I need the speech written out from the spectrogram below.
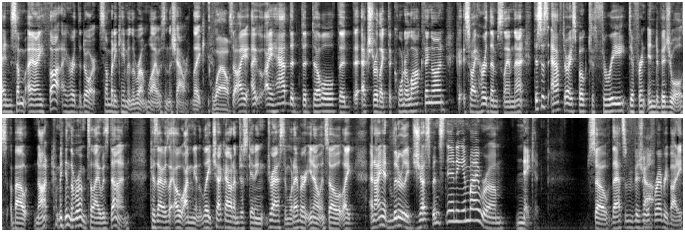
and some, and I thought I heard the door. Somebody came in the room while I was in the shower. Like, Wow. So I, I, I had the the double, the, the extra like the corner lock thing on, so I heard them slam that. This is after I spoke to three different individuals about not coming in the room till I was done, because I was like, oh, I'm gonna late checkout. I'm just getting dressed and whatever, you know. And so like, and I had literally just been standing in my room naked. So that's a visual Yeah. for everybody.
